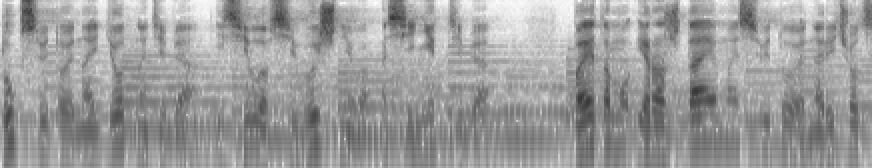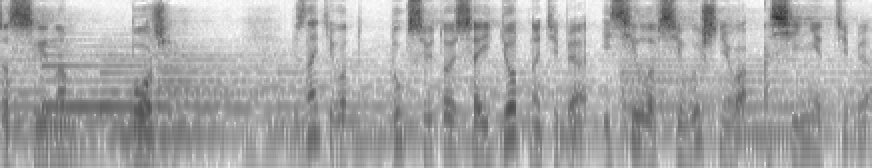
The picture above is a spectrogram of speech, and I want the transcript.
Дух Святой найдет на тебя, и сила Всевышнего осенит тебя. Поэтому и рождаемое святое наречется Сыном Божьим. И знаете, вот Дух Святой сойдет на тебя, и сила Всевышнего осенит тебя.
